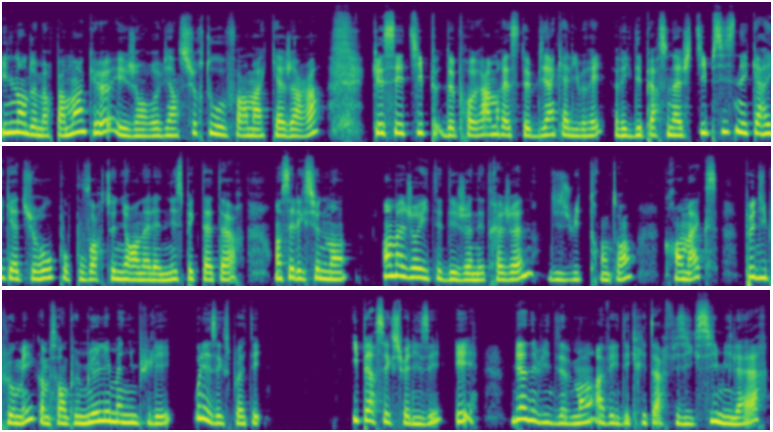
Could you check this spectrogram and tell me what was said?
Il n'en demeure pas moins que, et j'en reviens surtout au format Kajara, que ces types de programmes restent bien calibrés, avec des personnages types, si ce n'est caricaturaux, pour pouvoir tenir en haleine les spectateurs, en sélectionnant en majorité des jeunes et très jeunes, 18-30 ans, grand max, peu diplômés, comme ça on peut mieux les manipuler ou les exploiter, hypersexualisés et, bien évidemment, avec des critères physiques similaires.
